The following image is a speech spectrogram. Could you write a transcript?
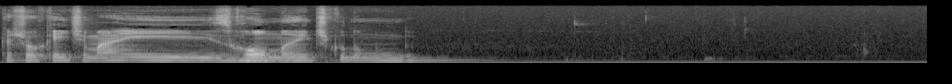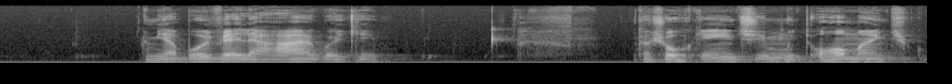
Cachorro quente mais romântico do mundo. Minha boa e velha água aqui. Cachorro quente muito romântico.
